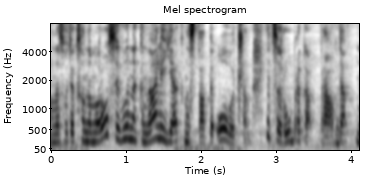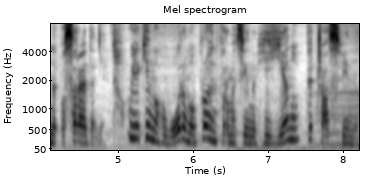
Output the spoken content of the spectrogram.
мене звуть Оксана Мороз, і ви на каналі Як не стати овочем. І це рубрика Правда не посередині, у якій ми говоримо про інформаційну гігієну під час війни.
